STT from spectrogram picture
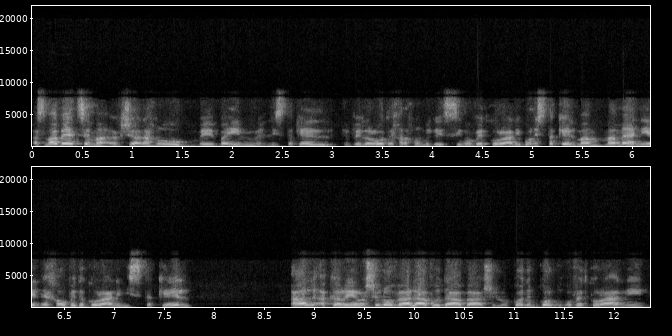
אז מה בעצם, כשאנחנו באים להסתכל ולראות איך אנחנו מגייסים עובד קוריאני, בואו נסתכל מה, מה מעניין, איך העובד הקוריאני מסתכל על הקריירה שלו ועל העבודה הבאה שלו. קודם כל, עובד קוריאני,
